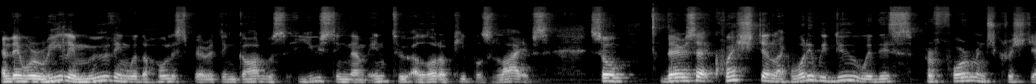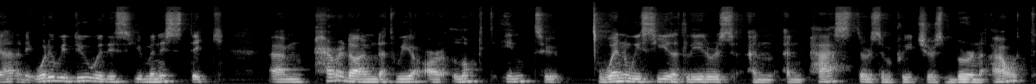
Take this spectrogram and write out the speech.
and they were really moving with the holy spirit and god was using them into a lot of people's lives. So there's a question like what do we do with this performance christianity? What do we do with this humanistic um, paradigm that we are locked into when we see that leaders and, and pastors and preachers burn out,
